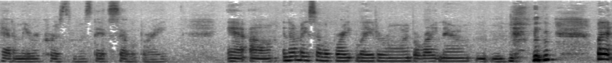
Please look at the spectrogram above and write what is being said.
had a Merry Christmas that celebrate. And, um, and I may celebrate later on, but right now, mm -mm. but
